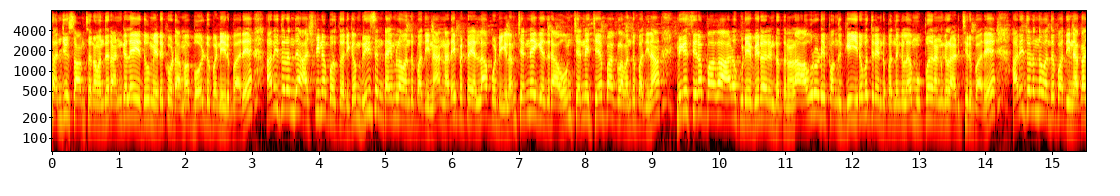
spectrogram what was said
சஞ்சு சாம்சனை வந்து ரன்களே எதுவும் எடுக்க விடாமல் போல்டு பண்ணியிருப்பாரு. அதை தொடர்ந்து அஸ்வினை பொறுத்த வரைக்கும் ரீசெண்ட் டைமில் வந்து பார்த்தீங்கன்னா நடைபெற்ற எல்லா போட்டிகளும் சென்னைக்கு எதிராகவும் சென்னை சேப்பாக்கில் வந்து பார்த்தீங்கன்னா மிக சிறப்பாக ஆடக்கூடிய வீரர் என்றதுனால அவருடைய பங்குக்கு இருபத்தி ரெண்டு பந்துகளை முப்பது ரன்கள் அடிச்சிருப்பாரு. அதை தொடர்ந்து வந்து பார்த்தீங்கன்னாக்கா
